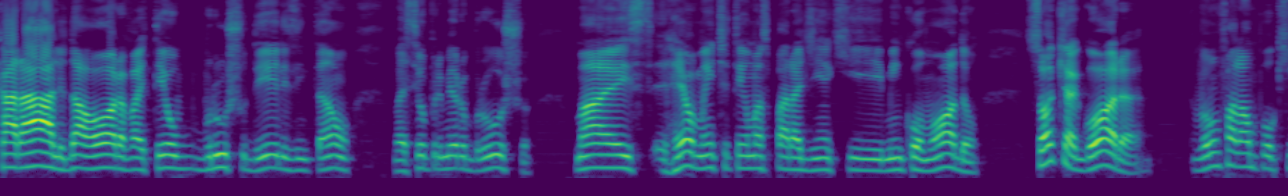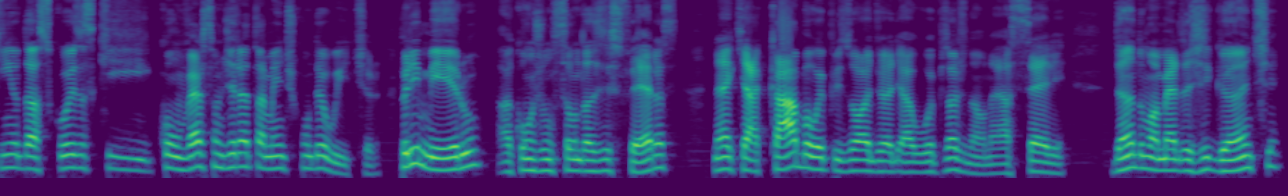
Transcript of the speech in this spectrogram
caralho, da hora, vai ter o bruxo deles, então, vai ser o primeiro bruxo. Mas realmente tem umas paradinhas que me incomodam. Só que agora, vamos falar um pouquinho das coisas que conversam diretamente com The Witcher. Primeiro, a conjunção das esferas, né? Que acaba o episódio, o episódio não, né? A série dando uma merda gigante.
